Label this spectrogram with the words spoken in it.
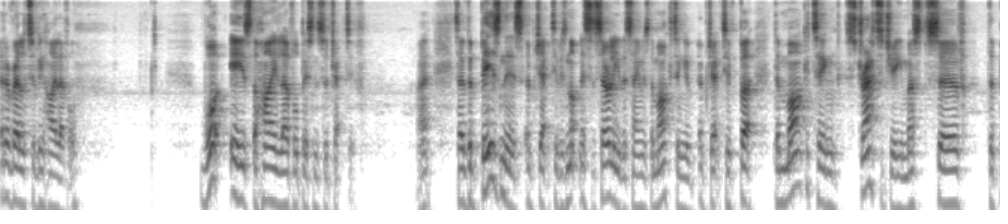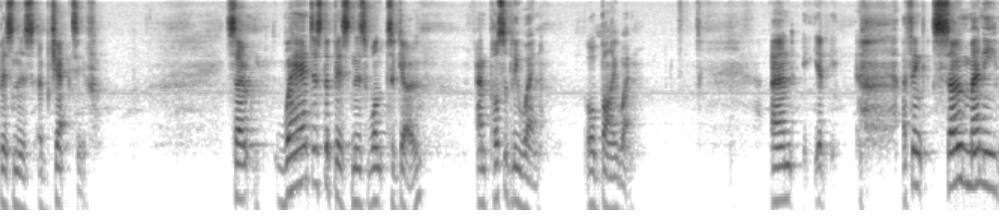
at a relatively high level. What is the high level business objective? Right? So the business objective is not necessarily the same as the marketing objective, but the marketing strategy must serve the business objective. So where does the business want to go and possibly when or by when? And I think so many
